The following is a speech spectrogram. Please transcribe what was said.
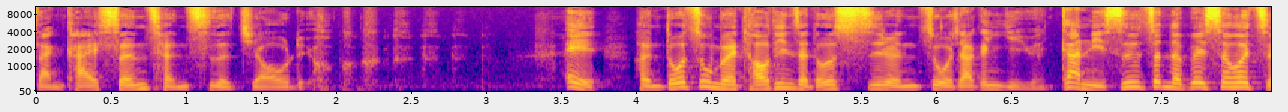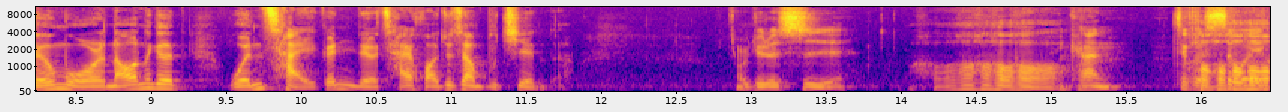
展开深层次的交流。哎、欸，很多著名的调停者都是诗人、作家跟演员。干，你是不是真的被社会折磨了？然后那个文采跟你的才华就这样不见了？我觉得是。哦，你看这个社会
